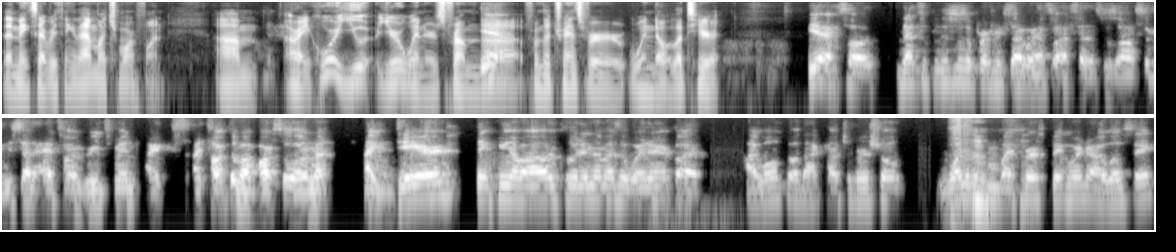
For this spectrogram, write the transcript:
that makes everything that much more fun. Um, all right, who are you your winners from the yeah. from the transfer window? Let's hear it. Yeah, so that's this was a perfect segue. That's why I said this was awesome. You said Antoine Griezmann. I I talked about Barcelona. I dared thinking about including them as a winner, but I won't go that controversial. One of them, my first big winner, I will say,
